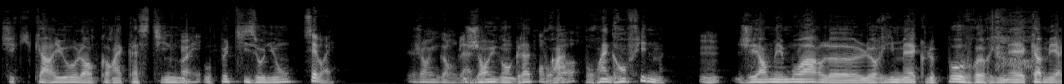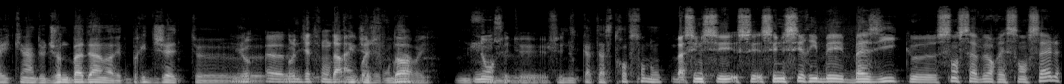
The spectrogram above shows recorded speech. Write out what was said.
Chicky Cario, là encore un casting aux petits oignons. C'est vrai. Jean-Hugues Anglade. Jean-Hugues Anglade pour un, pour un grand film. Mmh. J'ai en mémoire le, le, remake, le pauvre remake oh. américain de John Badham avec Bridget. Euh, euh, Bridget Fonda. Bridget Fonda. Fonda oui. Non, c'était une, une catastrophe sans nom. Bah, c'est une, une, série B basique, euh, sans saveur et sans sel,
